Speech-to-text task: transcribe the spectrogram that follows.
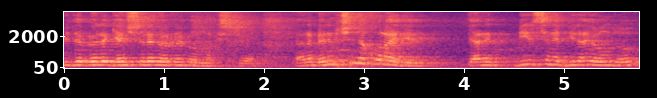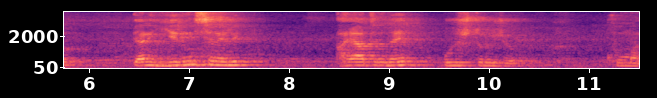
Bir de böyle gençlere örnek olmak istiyorum. Yani benim için de kolay değil. Yani bir sene bir ay oldu. Yani 20 senelik hayatımda hep uyuşturucu, kumar,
